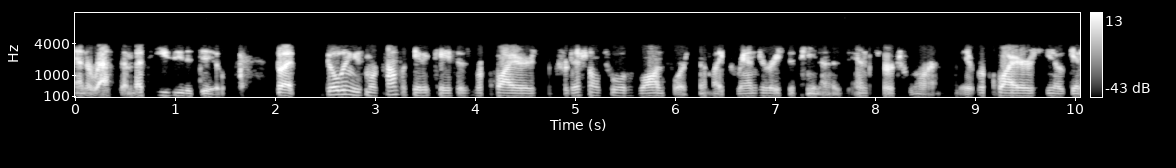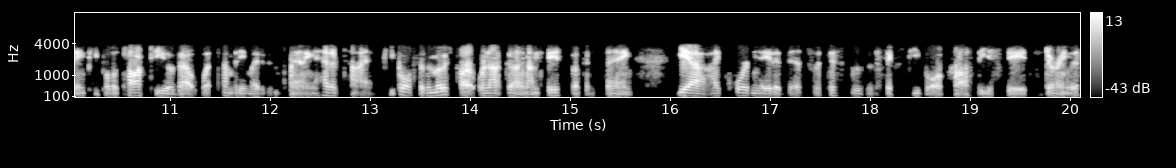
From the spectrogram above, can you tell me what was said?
and arrest him. That's easy to do. But building these more complicated cases requires traditional tools of law enforcement like grand jury subpoenas and search warrants. It requires, you know, getting people to talk to you about what somebody might have been planning ahead of time. People, for the most part, were not going on Facebook and saying, yeah, I coordinated this with this group of six people across these states during this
